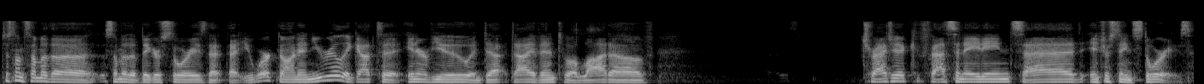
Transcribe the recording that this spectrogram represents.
just on some of the some of the bigger stories that that you worked on, and you really got to interview and d- dive into a lot of tragic, fascinating, sad, interesting stories.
